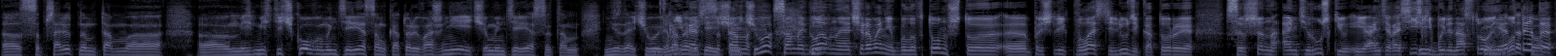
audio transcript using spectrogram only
э, с абсолютным там э, местечковым интересом, который важнее, чем интересы там, не знаю, чего, да, мне кажется, еще там чего. Самое главное и... очарование было в том, что э, пришли к власти люди, которые совершенно антирусские и антироссийские и, были настроены. И вот это, это, это,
